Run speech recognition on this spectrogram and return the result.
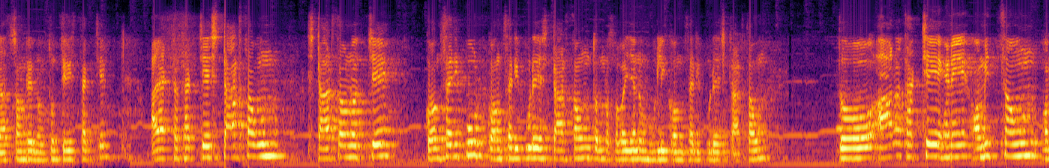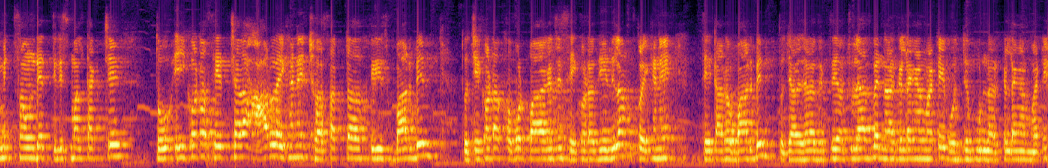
রাজ সাউন্ডের নতুন তিরিশ থাকছে। আর একটা থাকছে স্টার সাউন্ড স্টার সাউন্ড হচ্ছে কংসারিপুর কংসারিপুরের স্টার সাউন্ড তোমরা সবাই জানো হুগলি কংসারিপুরের স্টার সাউন্ড তো আরও থাকছে এখানে অমিত সাউন্ড অমিত সাউন্ডের তিরিশ মাল থাকছে। তো এই কটা সেট ছাড়া আরও এখানে ছ সাতটা সিরিজ বাড়বে। তো যে কটা খবর পাওয়া গেছে সেই কটা দিয়ে দিলাম। তো এখানে সেট আরও বাড়বে। তো যারা যারা দেখতে চাও চলে আসবেন নারকেলডাঙ্গার মাঠে বৈদ্যপুর নারকেলডাঙ্গার মাঠে।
